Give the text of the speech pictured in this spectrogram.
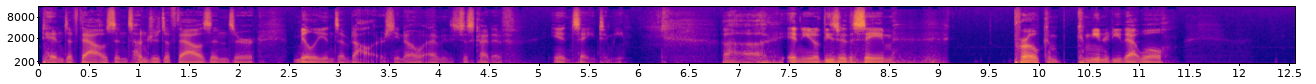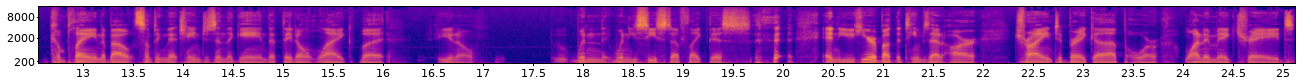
tens of thousands, hundreds of thousands, or millions of dollars. You know, I mean, it's just kind of insane to me. Uh, and, you know, these are the same pro com community that will complain about something that changes in the game that they don't like but you know when when you see stuff like this and you hear about the teams that are trying to break up or want to make trades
